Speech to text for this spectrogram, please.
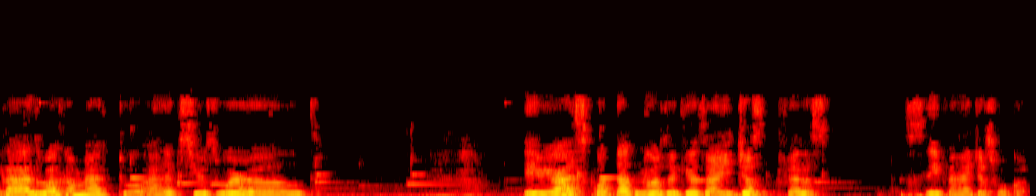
guys, welcome back to Alexio's World. If you ask what that music is, I just fell asleep and I just woke up.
